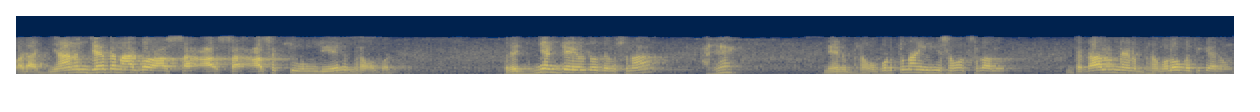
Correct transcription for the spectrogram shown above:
వాడు అజ్ఞానం చేత నాకు ఆసక్తి ఉంది అని భ్రమపడ్డాడు. ప్రజ్ఞ అంటే ఏమిటో తెలుసునా? అరే నేను భ్రమపడుతున్నా ఇన్ని సంవత్సరాలు. ఇంతకాలం నేను భ్రమలో బతికాను.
